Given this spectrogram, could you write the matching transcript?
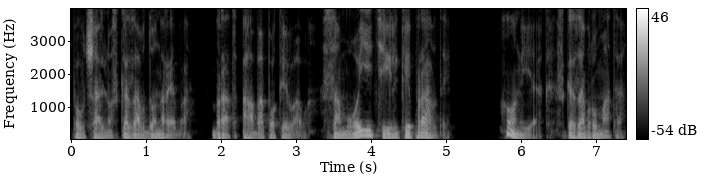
повчально сказав Дон Реба. Брат Аба покивав. Самої тільки правди. Он як, сказав Румата,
